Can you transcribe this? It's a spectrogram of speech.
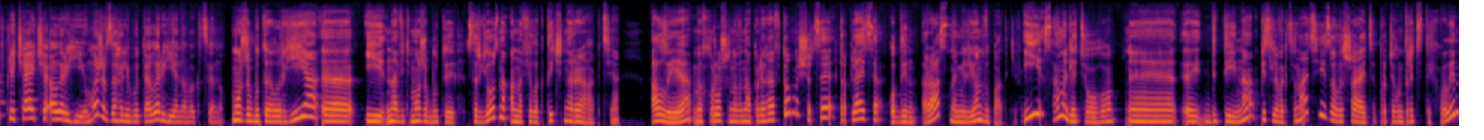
включаючи алергію? Може взагалі бути алергія на вакцину? Може бути алергія, е, і навіть може бути серйозна анафілактична реакція. Але хороша новина полягає в тому, що це трапляється один раз на мільйон випадків. І саме для цього е, е, дитина після вакцинації залишається протягом 30 хвилин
